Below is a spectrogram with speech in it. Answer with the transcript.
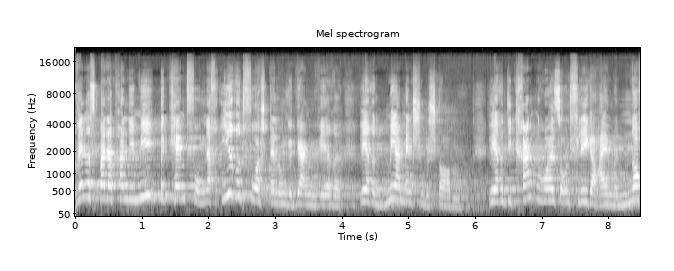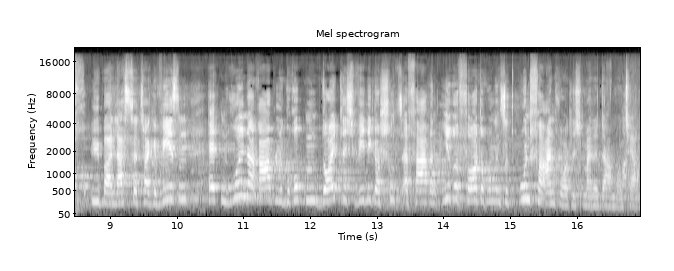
wenn es bei der Pandemiebekämpfung nach Ihren Vorstellungen gegangen wäre, wären mehr Menschen gestorben, wären die Krankenhäuser und Pflegeheime noch überlasteter gewesen, hätten vulnerable Gruppen deutlich weniger Schutz erfahren. Ihre Forderungen sind unverantwortlich, meine Damen und Herren.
